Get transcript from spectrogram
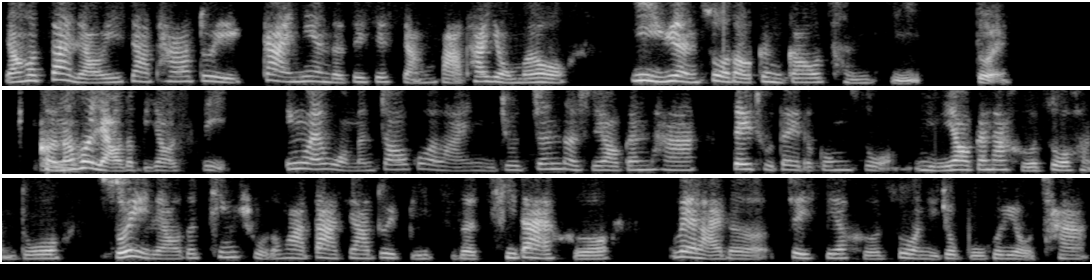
然后再聊一下他对概念的这些想法，他有没有意愿做到更高层级？对。可能会聊的比较细，因为我们招过来，你就真的是要跟他 day to day 的工作，你要跟他合作很多，所以聊得清楚的话，大家对彼此的期待和未来的这些合作，你就不会有差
